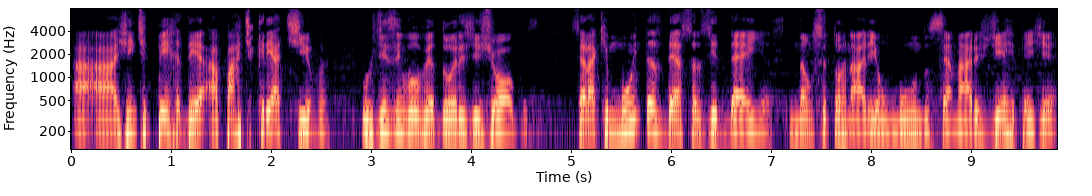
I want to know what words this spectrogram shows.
A, a gente perder a parte criativa, os desenvolvedores de jogos, Será que muitas dessas ideias não se tornariam mundos, cenários de RPG?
